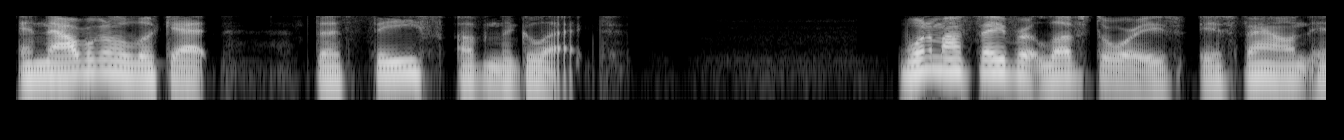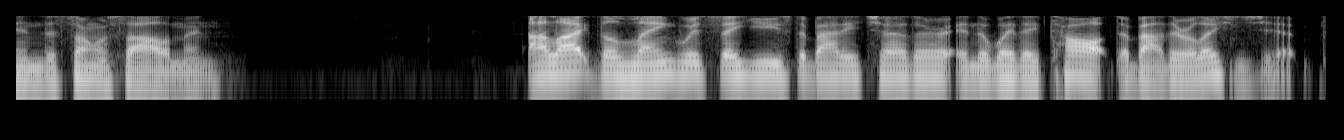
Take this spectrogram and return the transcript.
And now we're going to look at the thief of neglect. One of my favorite love stories is found in the Song of Solomon. I like the language they used about each other and the way they talked about their relationship.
